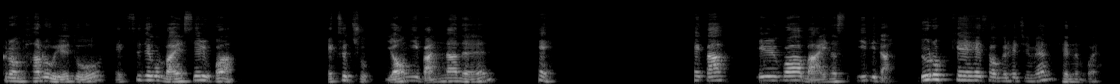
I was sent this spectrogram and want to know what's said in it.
그럼 바로 얘도 x제곱 마이너스 1과 x축 0이 만나는 해 해가 1과 마이너스 1이다. 이렇게 해석을 해주면 되는 거야.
